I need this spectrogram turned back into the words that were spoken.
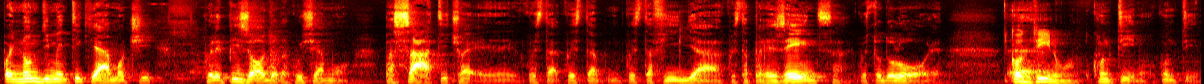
Poi non dimentichiamoci quell'episodio da cui siamo passati, cioè eh, questa, questa, questa figlia, questa presenza, questo dolore. Continuo. Eh, continuo, continuo.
